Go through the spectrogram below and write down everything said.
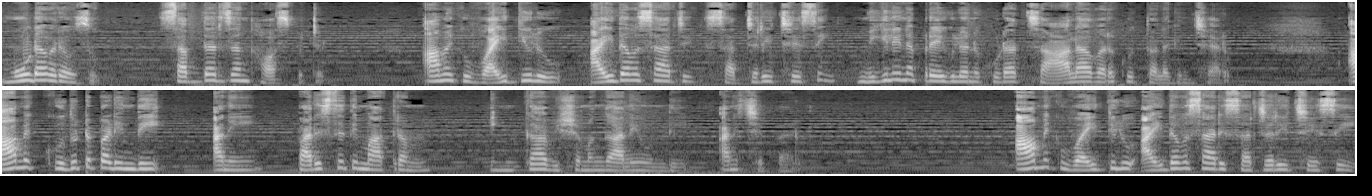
మూడవ రోజు సఫ్దర్జంగ్ హాస్పిటల్. ఆమెకు వైద్యులు ఐదవసారి సర్జరీ చేసి మిగిలిన ప్రేగులను కూడా చాలా వరకు తొలగించారు. ఆమె కుదుట పడింది అని పరిస్థితి మాత్రం ఇంకా విషమంగానే ఉంది అని చెప్పారు. ఆమెకు వైద్యులు ఐదవసారి సర్జరీ చేసి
